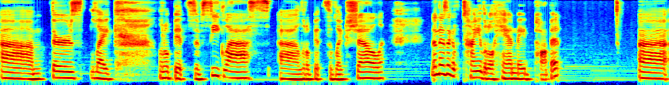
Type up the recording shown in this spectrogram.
Um, there's like little bits of sea glass, uh, little bits of like shell. Then there's like a tiny little handmade poppet. Uh,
